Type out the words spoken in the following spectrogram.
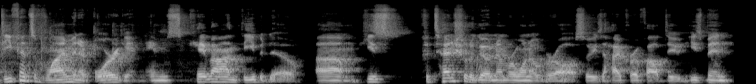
defensive lineman at Oregon named Kayvon Thibodeaux. Um, he's potential to go number one overall. So he's a high profile dude. He's been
